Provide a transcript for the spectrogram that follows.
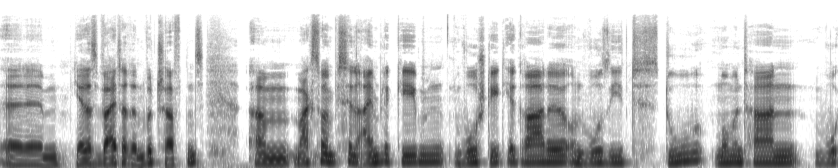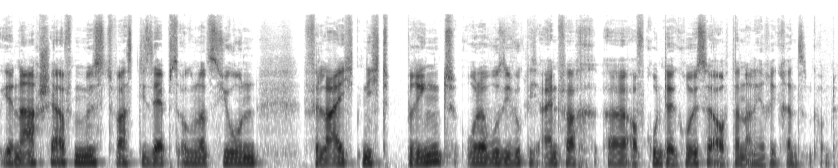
äh, ja, des weiteren Wirtschaftens. Ähm, magst du mal ein bisschen Einblick geben, wo steht ihr gerade und wo siehst du momentan, wo ihr nachschärfen müsst, was die Selbstorganisation vielleicht nicht bringt oder wo sie wirklich einfach äh, aufgrund der Größe auch dann an ihre Grenzen kommt?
